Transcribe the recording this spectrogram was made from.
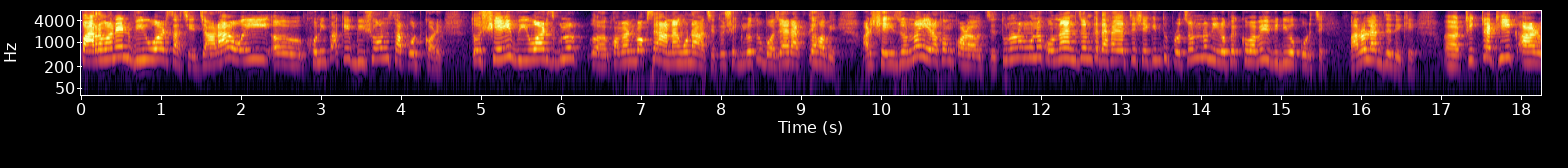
পার্মানেন্ট ভিউয়ার্স আছে যারা ওই খনিপাকে ভীষণ সাপোর্ট করে। তো সেই ভিউয়ার্সগুলোর কমেন্ট বক্সে আনাগোনা আছে, তো সেগুলো তো বজায় রাখতে হবে। আর সেই জন্যই এরকম করা হচ্ছে। তুলনামূলক অন্য একজনকে দেখা যাচ্ছে, সে কিন্তু প্রচণ্ড নিরপেক্ষভাবেই ভিডিও করছে। ভালো লাগছে দেখে। ঠিকটা ঠিক আর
